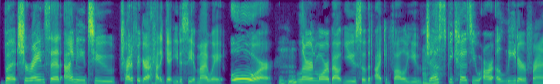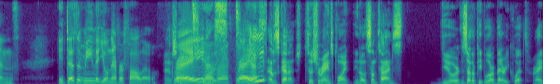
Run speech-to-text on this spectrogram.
but Shireen said, I need to try to figure out how to get you to see it my way or hmm learn more about you so that I can follow you. Mhm. Just because you are a leader, friends, it doesn't mean that you'll never follow. Right? Yes. Correct. Right? Yes. I was kind of to Shireen's point. You know, sometimes you're, there's other people who are better equipped, right?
